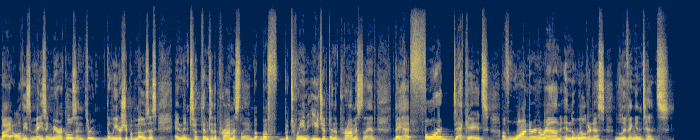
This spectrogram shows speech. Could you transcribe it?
by all these amazing miracles and through the leadership of Moses, and then took them to the promised land. But bef- between Egypt and the promised land, they had four decades of wandering around in the wilderness living in tents.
